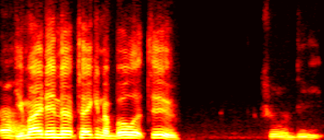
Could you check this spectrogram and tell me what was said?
oh, You might end up taking a bullet too. true indeed.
